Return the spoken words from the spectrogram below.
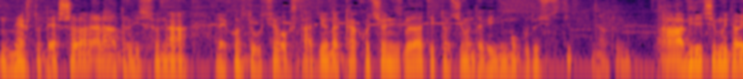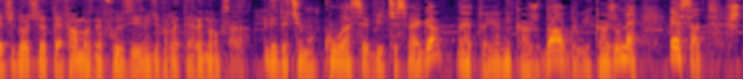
nešto dešava, radovi su na rekonstrukciju ovog stadiona, kako će on izgledati, to ćemo da vidimo u budućnosti. Naravno. A vidjet ćemo i da li će doći do te famozne fuzije između proletera i Novog Sada. Vidjet ćemo, kuva se, bit će svega. Eto, jedni kažu da, drugi kažu ne. E sad, št,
